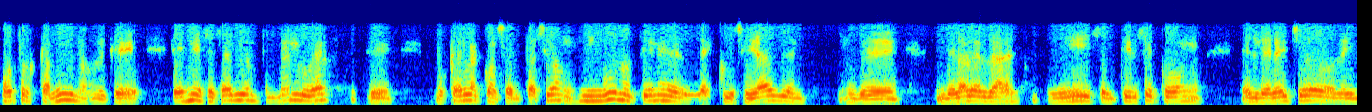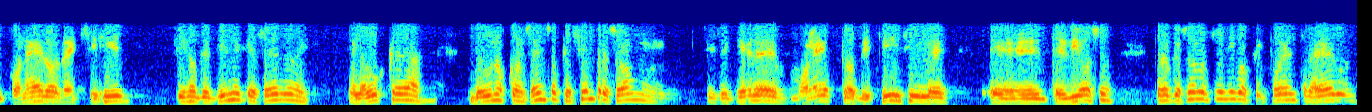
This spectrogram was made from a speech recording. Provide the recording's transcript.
otros caminos, de que es necesario en primer lugar eh, buscar la concertación. Ninguno tiene la exclusividad de de la verdad ni sentirse con el derecho de imponer o de exigir, sino que tiene que ser en la búsqueda de unos consensos que siempre son, si se quiere, molestos, difíciles, eh, tediosos, pero que son los únicos que pueden traer un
